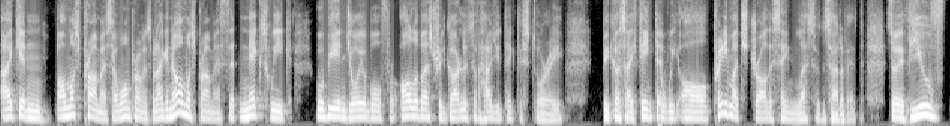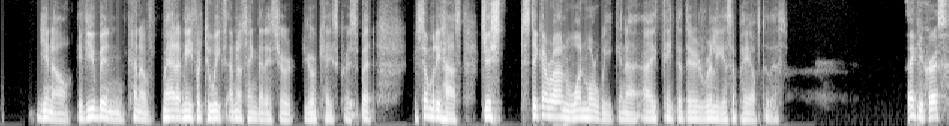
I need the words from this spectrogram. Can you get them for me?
I can almost promise, I won't promise, but I can almost promise that next week will be enjoyable for all of us, regardless of how you take the story, because I think that we all pretty much draw the same lessons out of it. So if you've you know, if you've been kind of mad at me for two weeks, I'm not saying that is your your case, Chris, but if somebody has, just stick around one more week, and I, I think that there really is a payoff to this. Thank you, Chris.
